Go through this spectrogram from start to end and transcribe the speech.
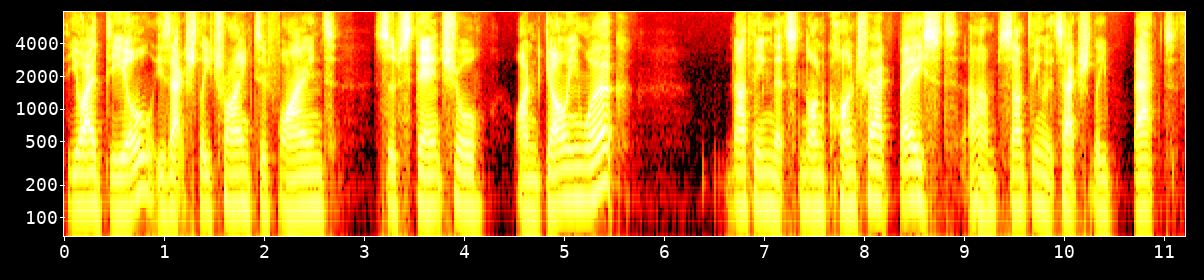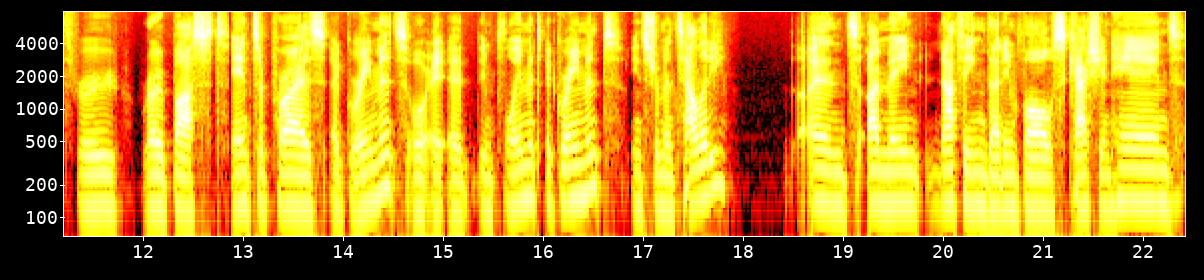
the ideal is actually trying to find substantial ongoing work nothing that's non-contract based, um, something that's actually backed through robust enterprise agreements or a, a employment agreement instrumentality. And I mean nothing that involves cash in hand,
